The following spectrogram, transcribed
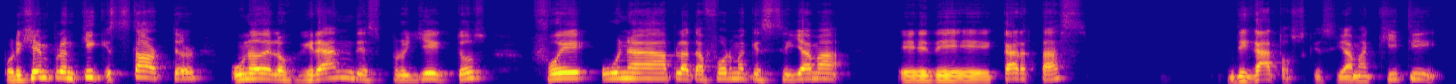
Por ejemplo, en Kickstarter, uno de los grandes proyectos fue una plataforma que se llama eh, de cartas de gatos, que se llama Kitty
